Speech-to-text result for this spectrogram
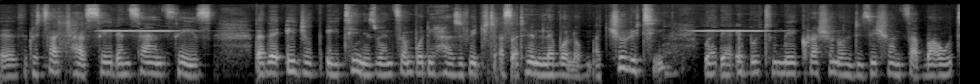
uh, research has said and science says that the age of 18 is when somebody has reached a certain level of maturity where they're able to make rational decisions about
